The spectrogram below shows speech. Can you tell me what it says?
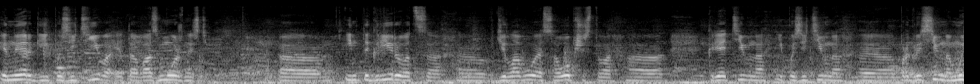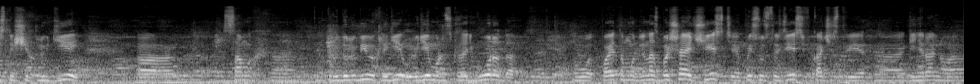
энергии, позитива, это возможность интегрироваться э, в деловое сообщество э, креативно и позитивно, прогрессивно мыслящих людей, самых трудолюбивых людей, людей, можно сказать, города. Вот, поэтому для нас большая честь присутствовать здесь в качестве генерального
